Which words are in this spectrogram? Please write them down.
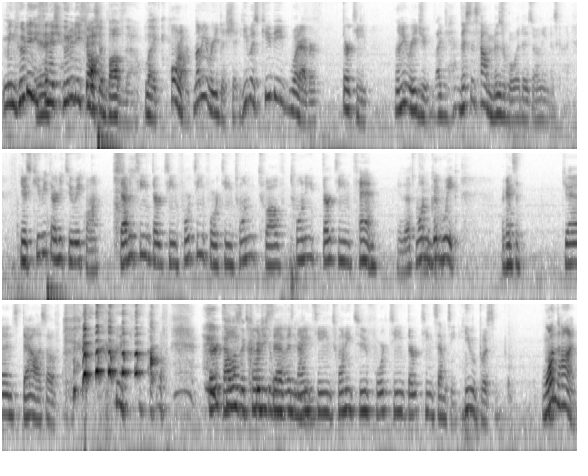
I mean, who did he Yeah. finish? Who did he finish Oh. above though? Like, Hold on, let me read this shit. He was QB whatever, 13. Let me read you. Like this is how miserable it is owning this guy. He was QB 32 week 1, 17 13, 14 14, 20 12, 20 13 10. Yeah, that's one good week against against Dallas of 13, That was a Christian 27, 19, 22, 14, 13, 17. He was busting. one time.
